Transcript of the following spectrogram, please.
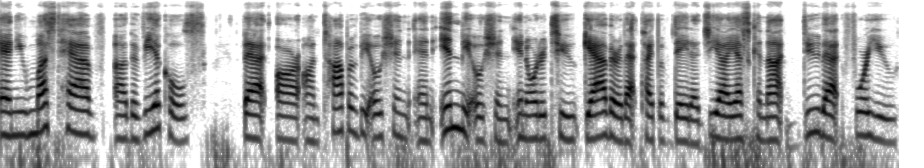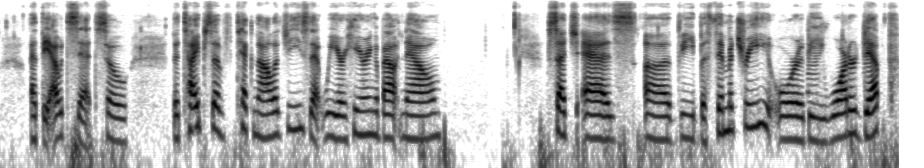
and you must have uh, the vehicles that are on top of the ocean and in the ocean in order to gather that type of data. GIS cannot do that for you at the outset. So the types of technologies that we are hearing about now, such as uh, the bathymetry or the water depth,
